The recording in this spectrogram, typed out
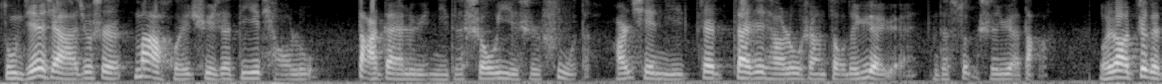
总结一下，就是骂回去这第一条路。大概率你的收益是负的，而且你在在这条路上走得越远，你的损失越大。我知道这个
